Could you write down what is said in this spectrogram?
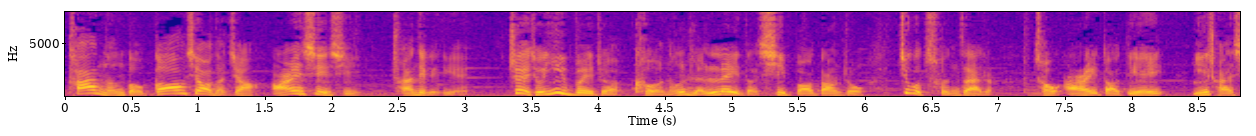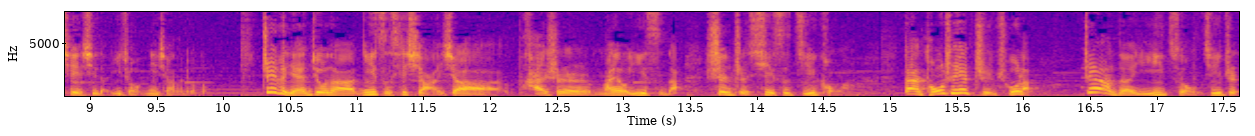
它能够高效的将 RNA 信息传递给 DNA，这也就意味着可能人类的细胞当中就存在着从 R A 到 D A 遗传信息的一种逆向的流动。这个研究呢，你仔细想一下，还是蛮有意思的，甚至细思极恐啊。但同时也指出了这样的一种机制，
